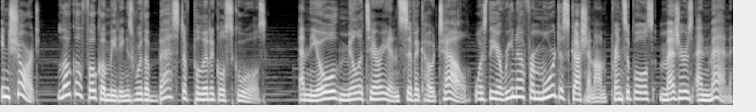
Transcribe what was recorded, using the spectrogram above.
In short, Locofoco meetings were the best of political schools, and the old military and civic hotel was the arena for more discussion on principles, measures, and men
